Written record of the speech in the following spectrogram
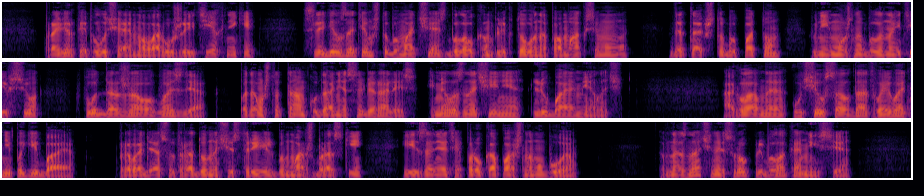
проверкой получаемого оружия и техники, следил за тем, чтобы матчасть была укомплектована по максимуму, да так, чтобы потом в ней можно было найти все, вплоть до ржавого гвоздя, потому что там, куда они собирались, имело значение любая мелочь. А главное, учил солдат воевать не погибая, проводя с утра до ночи стрельбы, марш-броски и занятия по рукопашному бою. В назначенный срок прибыла комиссия.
